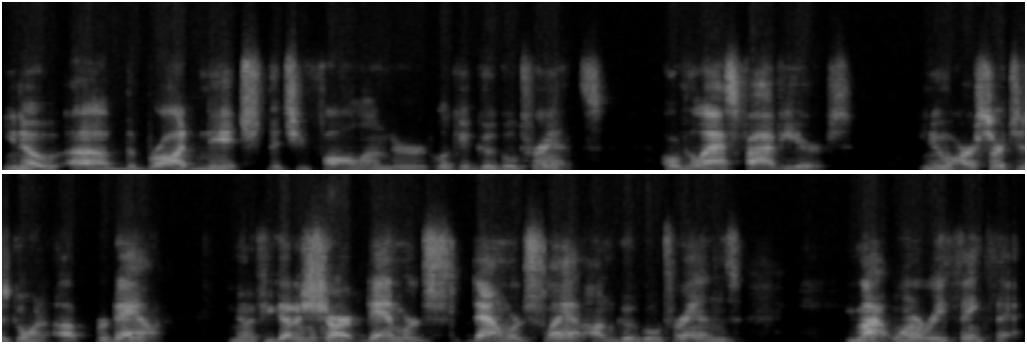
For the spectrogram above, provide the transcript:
you know, uh, the broad niche that you fall under, look at Google Trends over the last five years. You know, our search is going up or down. You know, if you got a Okay. sharp downward downward slant on Google Trends, you might want to rethink that.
